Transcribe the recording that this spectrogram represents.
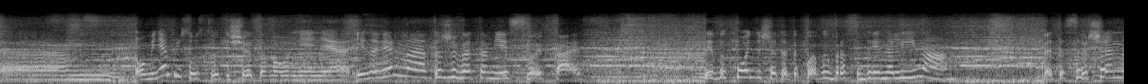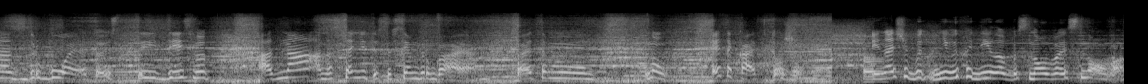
Эм, У меня присутствует еще это волнение. И, наверное, тоже в этом есть свой кайф. Ты выходишь, это такой выброс адреналина, это совершенно другое. То есть ты здесь вот одна, а на сцене ты совсем другая. Поэтому, ну, это кайф тоже. Иначе бы не выходила бы снова и снова.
